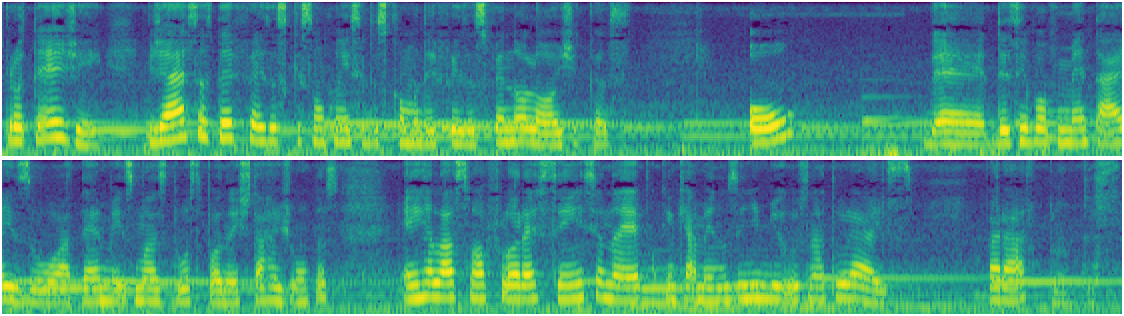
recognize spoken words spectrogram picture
proteger. Já essas defesas que são conhecidas como defesas fenológicas ou é, desenvolvimentais, ou até mesmo as duas podem estar juntas, em relação à florescência na época em que há menos inimigos naturais para as plantas.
